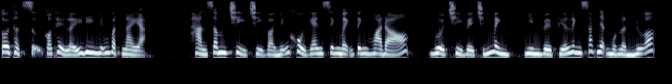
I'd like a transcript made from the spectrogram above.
tôi thật sự có thể lấy đi những vật này ạ. À? Hàn Sâm chỉ chỉ vào những khối gen sinh mệnh tinh hoa đó, vừa chỉ về chính mình, nhìn về phía Linh xác nhận một lần nữa.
